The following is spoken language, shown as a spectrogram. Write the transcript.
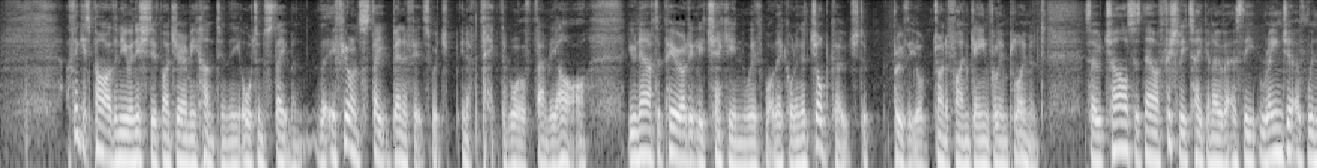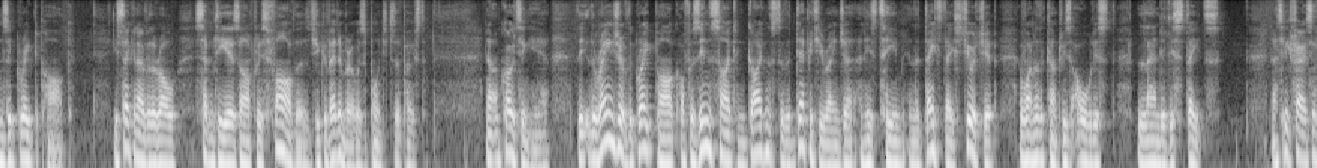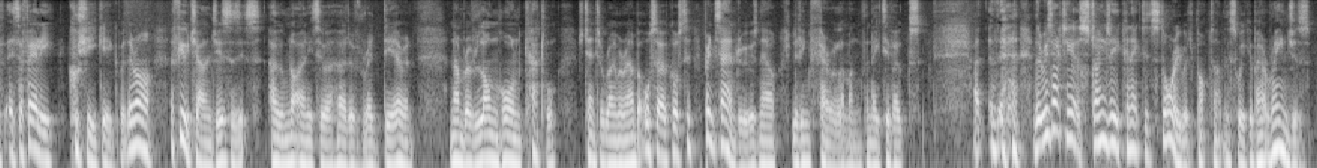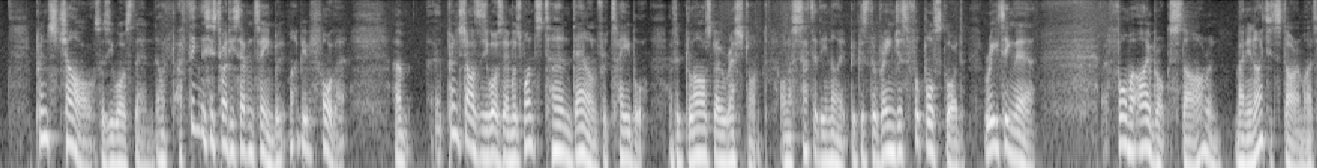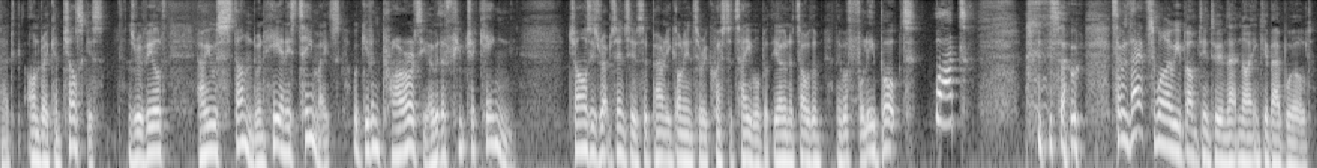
I think it's part of the new initiative by Jeremy Hunt in the autumn statement that if you're on state benefits, which in effect the royal family are, you now have to periodically check in with what they're calling a job coach to prove that you're trying to find gainful employment. So Charles has now officially taken over as the Ranger of Windsor Great Park. He's taken over the role 70 years after his father, the Duke of Edinburgh, was appointed to the post. Now, I'm quoting here the, the Ranger of the Great Park offers insight and guidance to the Deputy Ranger and his team in the day to day stewardship of one of the country's oldest landed estates. Now, to be fair, it's a, it's a fairly cushy gig, but there are a few challenges as it's home not only to a herd of red deer and a number of longhorn cattle which tend to roam around, but also, of course, to Prince Andrew, who's now living feral among the native oaks. Uh, there is actually a strangely connected story which popped up this week about rangers. Prince Charles, as he was then, I I think this is 2017, but it might be before that. Um, uh, Prince Charles, as he was then, was once turned down for a table at a Glasgow restaurant on a Saturday night because the Rangers football squad were eating there. Former Ibrox star and Man United star, I might add, Andrei Kanchelskis, has revealed how he was stunned when he and his teammates were given priority over the future king. Charles's representatives had apparently gone in to request a table, but the owner told them they were fully booked. What? so, so that's why we bumped into him that night in Kebab World.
